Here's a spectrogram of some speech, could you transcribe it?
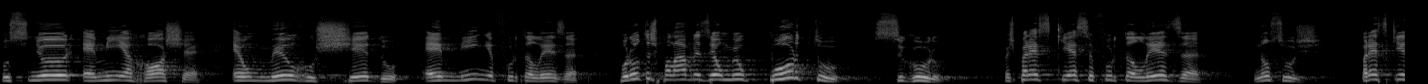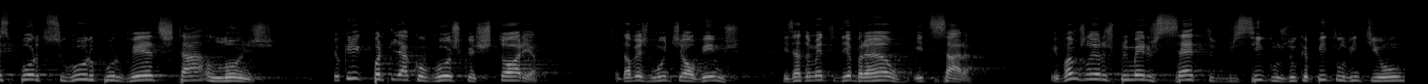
O Senhor é minha rocha, é o meu rochedo, é a minha fortaleza. Por outras palavras, é o meu porto seguro. Mas parece que essa fortaleza não surge. Parece que esse porto seguro, por vezes, está longe. Eu queria partilhar convosco a história e talvez muitos já ouvimos, exatamente de Abraão e de Sara. E vamos ler os primeiros sete versículos do capítulo 21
